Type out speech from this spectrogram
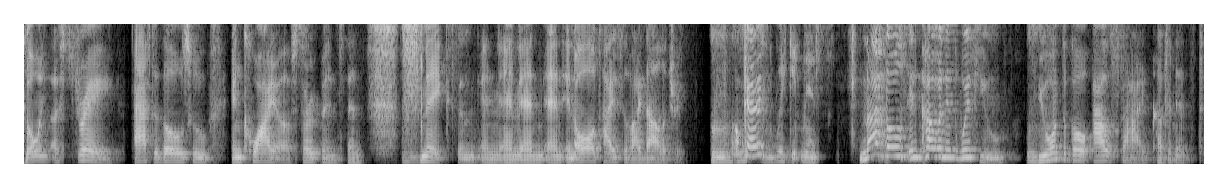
going astray after those who inquire of serpents and snakes and and and and and, and all types of idolatry. Mhm. Okay. And wickedness. Not those in covenant with you. You want to go outside covenant.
